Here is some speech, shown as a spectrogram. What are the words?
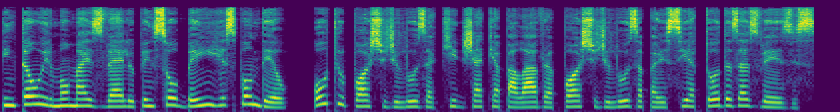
Então o irmão mais velho pensou bem e respondeu: outro poste de luz aqui, já que a palavra poste de luz aparecia todas as vezes.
